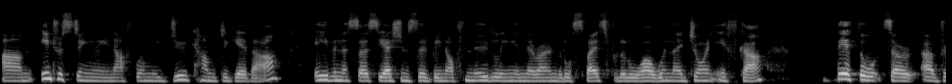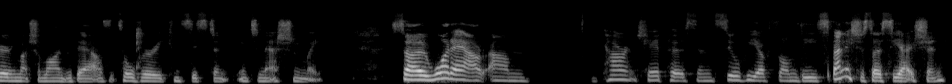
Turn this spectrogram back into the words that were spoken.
um, interestingly enough, when we do come together, even associations that have been off noodling in their own little space for a little while, when they join IFCA, their thoughts are, are very much aligned with ours. It's all very consistent internationally. So, what our um, current chairperson, Sylvia from the Spanish Association,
